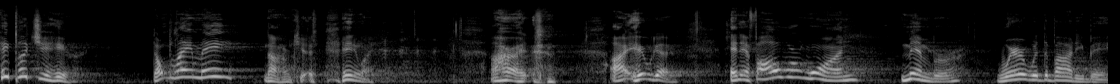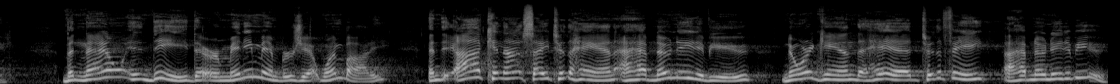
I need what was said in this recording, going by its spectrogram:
He put you here. Don't blame me. No, I'm kidding. Anyway, all right. All right, here we go. And if all were one member, where would the body be? But now, indeed, there are many members, yet one body. And the eye cannot say to the hand, I have no need of you, nor again the head to the feet, I have no need of you.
